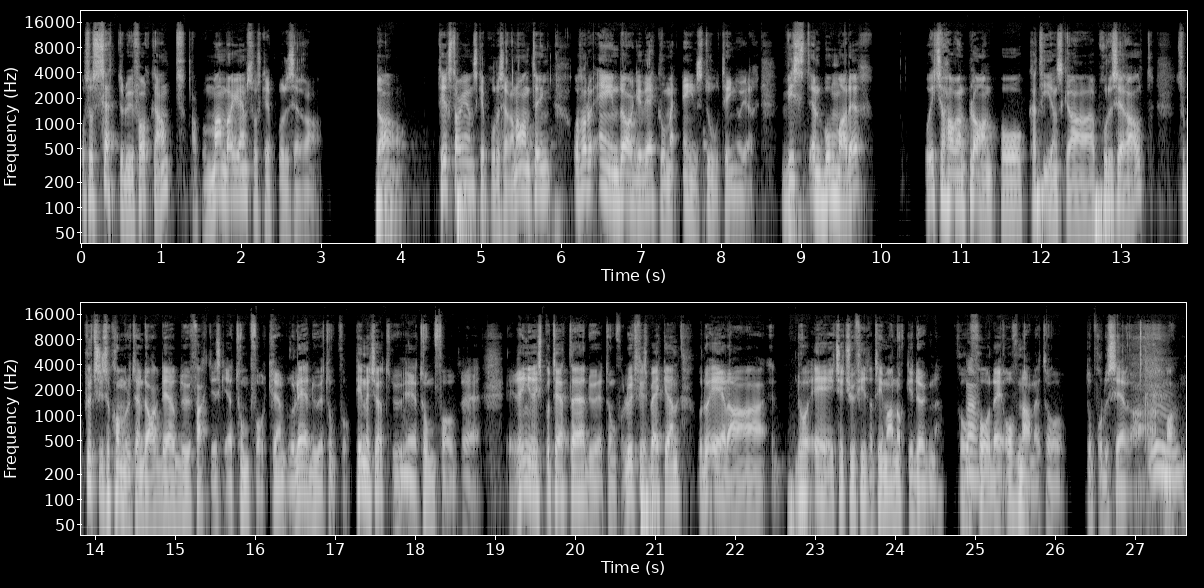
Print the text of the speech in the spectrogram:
Og så setter du i forkant at på mandagen så skal jeg produsere da. Tirsdagen skal jeg produsere en annen ting, og så har du én dag i uka med én stor ting å gjøre. Hvis en bommer der, og ikke har en plan på når en skal produsere alt, så plutselig så kommer du til en dag der du faktisk er tom for crème brulé, du er tom for pinnekjøtt, du er tom for eh, ringerikspoteter, du er tom for lutefiskbacon, og da er, det, da er ikke 24 timer nok i døgnet for å få de ovnene til å, til å produsere maten.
